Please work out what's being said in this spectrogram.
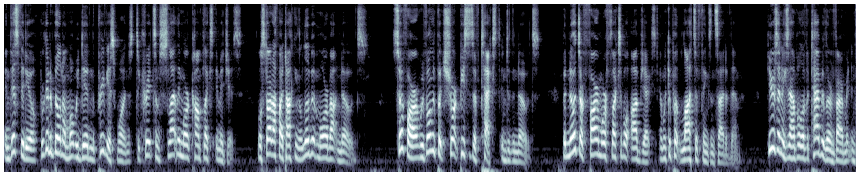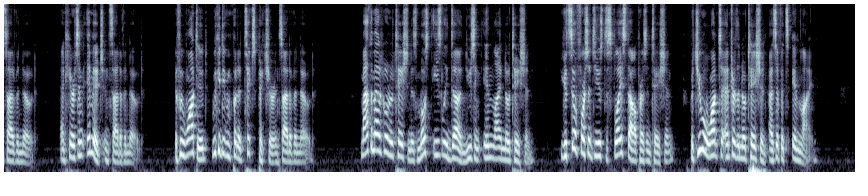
In this video, we're going to build on what we did in the previous ones to create some slightly more complex images. We'll start off by talking a little bit more about nodes. So far, we've only put short pieces of text into the nodes. But nodes are far more flexible objects and we can put lots of things inside of them. Here's an example of a tabular environment inside of a node. And here's an image inside of a node. If we wanted, we could even put a TikZ picture inside of a node. Mathematical notation is most easily done using inline notation, you could still force it to use display style presentation, but you will want to enter the notation as if it's inline.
